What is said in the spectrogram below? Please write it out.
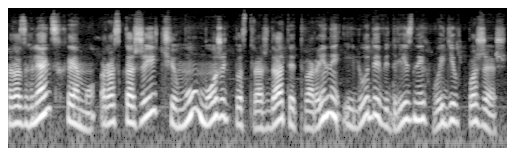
Розглянь схему, розкажи, чому можуть постраждати тварини і люди від різних видів пожеж.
